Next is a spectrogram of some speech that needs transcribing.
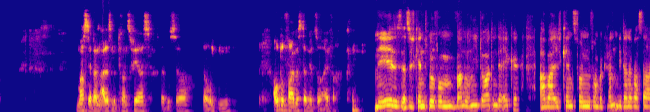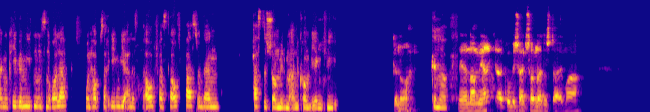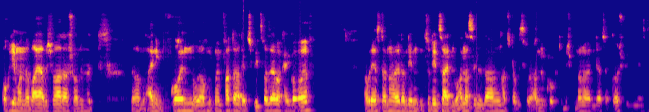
machst ja dann alles mit Transfers. Da bist ja da unten. Autofahren ist dann nicht so einfach. Nee, das, also ich kenne es nur vom, war noch nie dort in der Ecke, aber ich kenne es von, von Bekannten, die dann einfach sagen, okay, wir mieten uns einen Roller und Hauptsache irgendwie alles drauf, was drauf passt und dann passt es schon mit dem Ankommen irgendwie. Genau. Genau. Ja, in Amerika gucke ich halt schon, dass ich da immer auch jemanden dabei habe. Ich war da schon mit, ja, mit einigen Freunden oder auch mit meinem Vater, der spielt zwar selber kein Golf, aber der ist dann halt an den, zu den Zeiten woanders hingegangen, hat sich da ein bisschen angeguckt und ich bin dann halt in der Zeit Golf spielen gewesen.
